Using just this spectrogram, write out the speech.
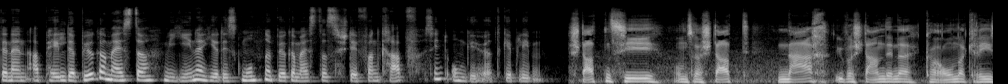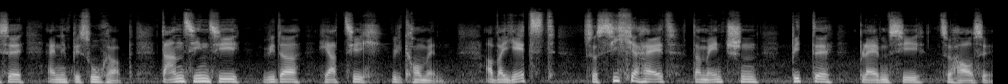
Denn ein Appell der Bürgermeister, wie jener hier des Gmundner Bürgermeisters Stefan Krapf, sind ungehört geblieben. Statten Sie unserer Stadt nach überstandener Corona-Krise einen Besuch ab. Dann sind Sie wieder herzlich willkommen. Aber jetzt zur Sicherheit der Menschen, bitte bleiben Sie zu Hause.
